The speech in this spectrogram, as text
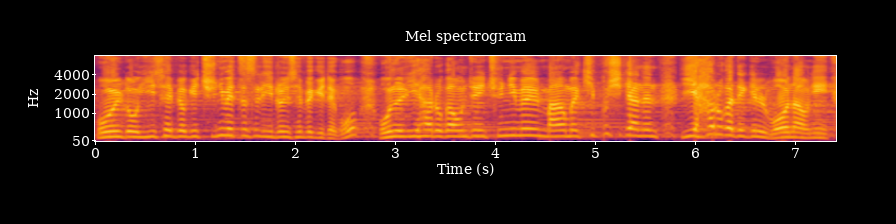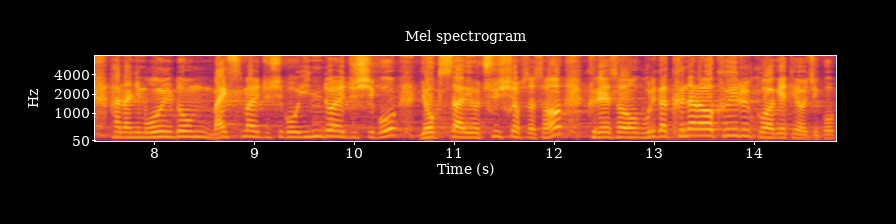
오늘도 이 새벽이 주님의 뜻을 이루는 새벽이 되고 오늘 이 하루가 온전히 주님의 마음을 기쁘시게 하는 이 하루가 되기를 원하오니 하나님 오늘도 말씀하여 주시고 인도하여 주시고 역사하여 주시옵소서. 그래서 우리가 그 나라와 그 일을 구하게 되어지고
